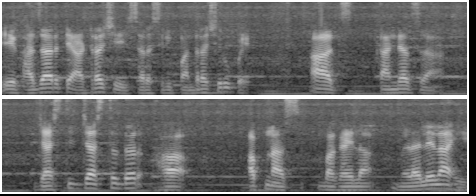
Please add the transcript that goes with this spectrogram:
एक हजार ते अठराशे सरासरी पंधराशे रुपये. आज कांद्याचा जास्तीत जास्त दर हा आपणास बघायला मिळालेला आहे.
